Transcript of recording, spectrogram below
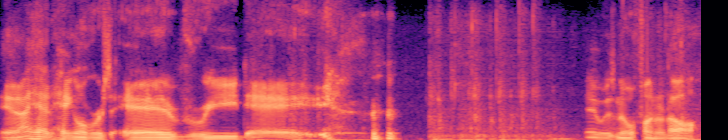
and I had hangovers every day. it was no fun at all.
